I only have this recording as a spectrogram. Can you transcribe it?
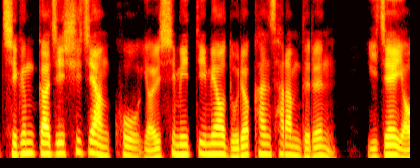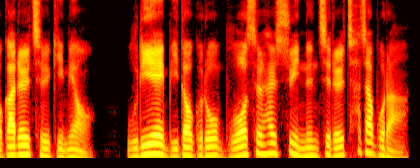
지금까지 쉬지 않고 열심히 뛰며 노력한 사람들은 이제 여가를 즐기며 우리의 미덕으로 무엇을 할 수 있는지를 찾아보라.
